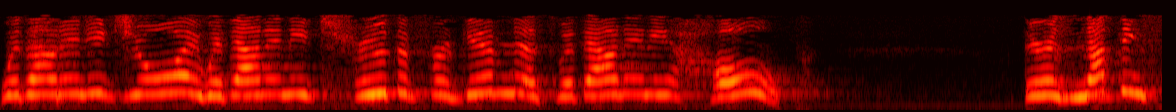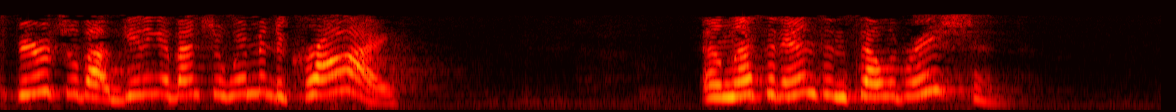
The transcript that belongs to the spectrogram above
without any joy, without any truth of forgiveness, without any hope. There is nothing spiritual about getting a bunch of women to cry unless it ends in celebration.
